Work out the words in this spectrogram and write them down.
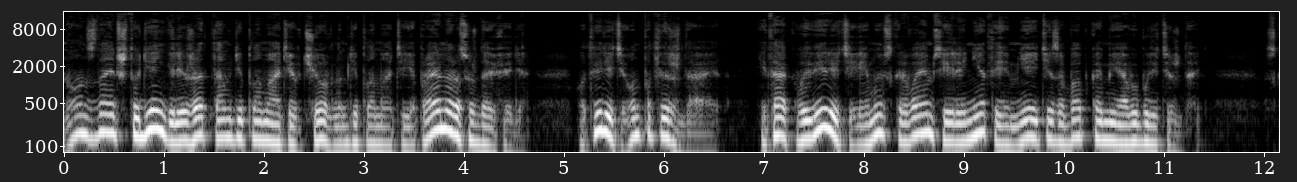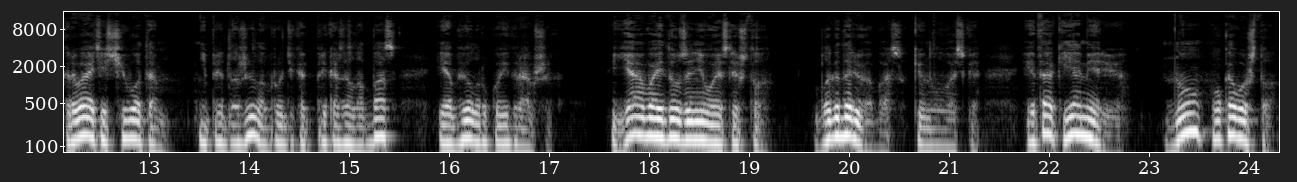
Но он знает, что деньги лежат там в дипломате, в черном дипломате. Я правильно рассуждаю, Федя? Вот видите, он подтверждает. Итак, вы верите, и мы вскрываемся или нет, и мне идти за бабками, а вы будете ждать. Скрываетесь чего там? Не предложил, а вроде как приказал Аббас и обвел рукой игравших. Я войду за него, если что. «Благодарю, Аббас», — кивнул Васька. «Итак, я меряю. Ну, у кого что?»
